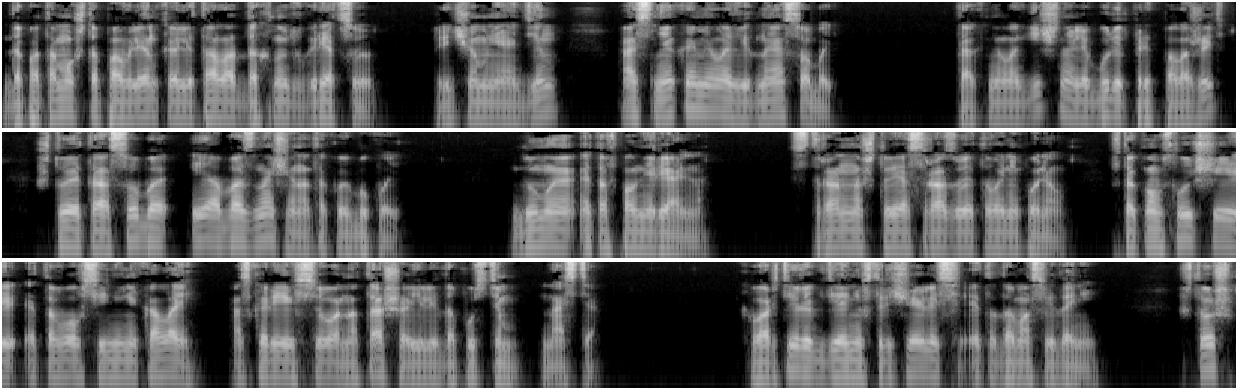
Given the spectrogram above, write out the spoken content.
Да потому что Павленко летал отдохнуть в Грецию, причем не один, а с некой миловидной особой. Так нелогично ли будет предположить, что эта особа и обозначена такой буквой? Думаю, это вполне реально. Странно, что я сразу этого не понял. В таком случае это вовсе не Николай, а скорее всего Наташа или, допустим, Настя. Квартиры, где они встречались, это дома свиданий. Что ж,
